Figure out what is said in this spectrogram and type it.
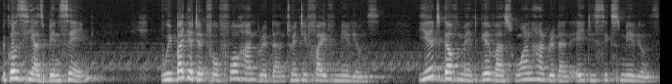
Because he has been saying, we budgeted for 425 millions, yet government gave us 186 millions,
